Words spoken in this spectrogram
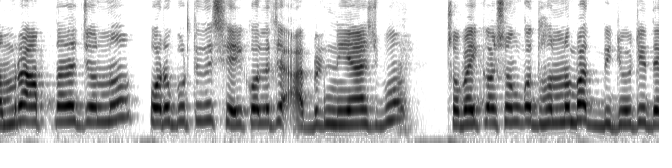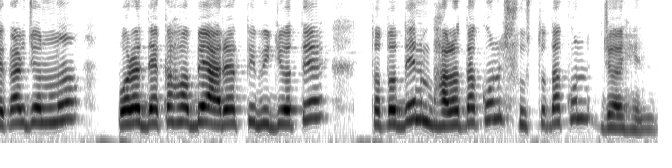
আমরা আপনাদের জন্য পরবর্তীতে সেই কলেজে আপডেট নিয়ে আসব। সবাইকে অসংখ্য ধন্যবাদ ভিডিওটি দেখার জন্য। পরে দেখা হবে আরও একটি ভিডিওতে। ততদিন ভালো থাকুন, সুস্থ থাকুন। জয় হিন্দ।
